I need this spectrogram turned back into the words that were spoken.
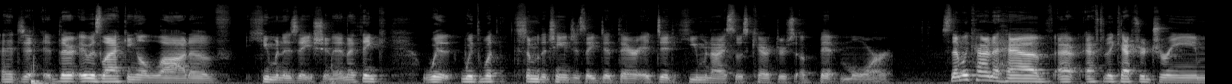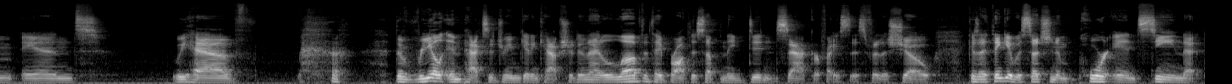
it, it, there, it was lacking a lot of humanization, and I think with with what some of the changes they did there, it did humanize those characters a bit more. So then we kind of have after they captured Dream, and we have the real impacts of Dream getting captured, and I love that they brought this up and they didn't sacrifice this for the show because I think it was such an important scene that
